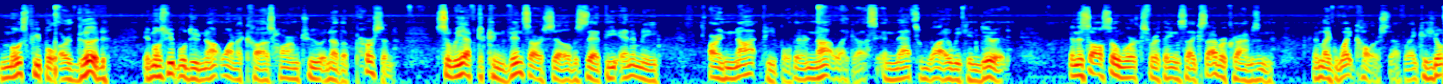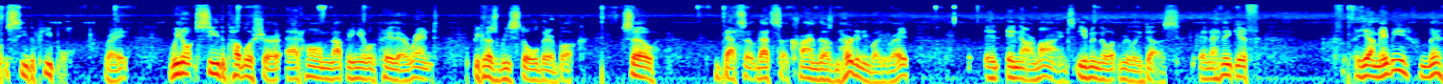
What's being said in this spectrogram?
most people are good and most people do not want to cause harm to another person. So we have to convince ourselves that the enemy are not people. They're not like us. And that's why we can do it. And this also works for things like cyber crimes and, and like white collar stuff, right? Because you don't see the people, right? We don't see the publisher at home not being able to pay their rent because we stole their book. So that's a, that's a crime that doesn't hurt anybody, right? In, in our minds, even though it really does. And I think if, yeah, maybe, you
